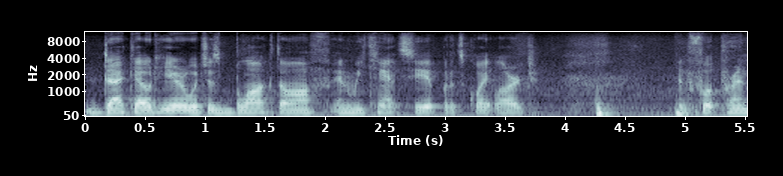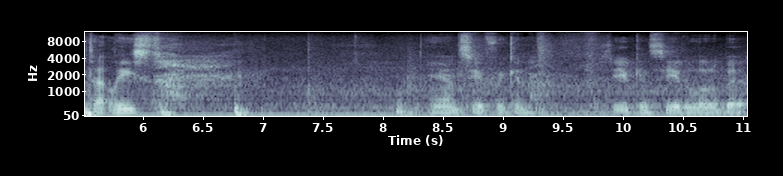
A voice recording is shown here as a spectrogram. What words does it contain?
deck out here, which is blocked off, and we can't see it, but it's quite large in footprint at least. And see if we can, so you can see it a little bit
